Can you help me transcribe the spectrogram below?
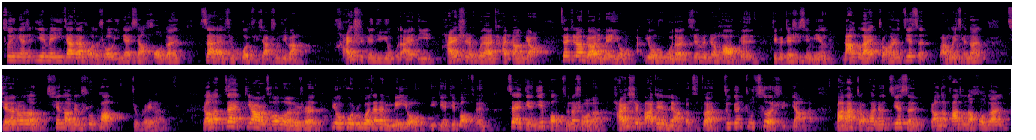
所以应该是页面一加载好的时候，应该向后端再来去获取一下数据吧？还是根据用户的 ID，还是回来查这张表，在这张表里面有用户的身份证号跟这个真实姓名，拿过来转换成 JSON 返回前端，前端当中填到这个数据框就可以了。然后呢，再第二个操作呢，就是用户如果在这没有，你点击保存，在点击保存的时候呢，还是把这两个字段就跟注册是一样的，把它转换成 JSON，然后呢发送到后端，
